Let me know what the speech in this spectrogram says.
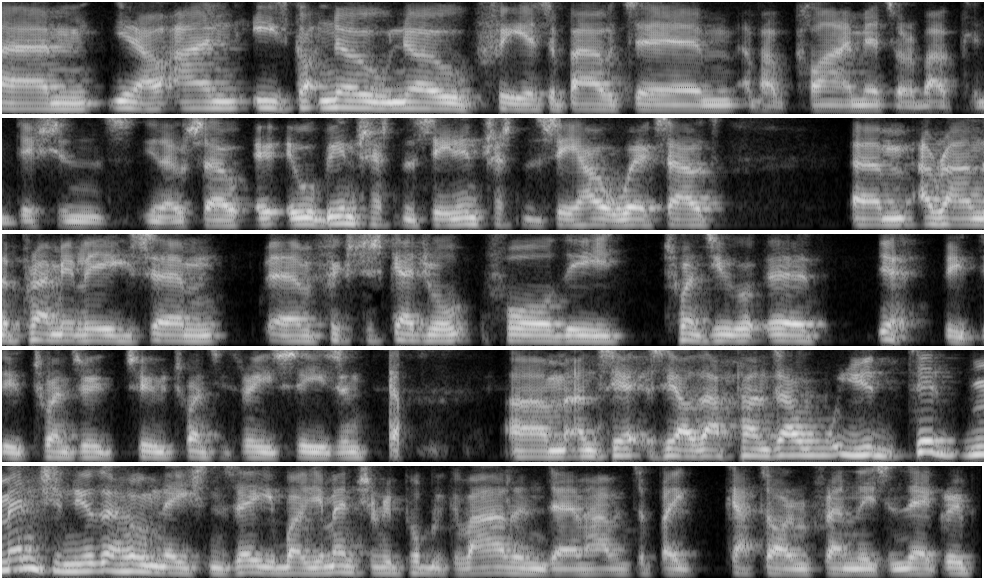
um, you know, and he's got no no fears about um, about climate or about conditions. You know, so it, it will be interesting to see. Interesting to see how it works out um, around the Premier League's um, um, fixture schedule for the twenty uh, yeah the, the 22-23 season. Um, and see, see how that pans out. You did mention the other home nations there. Well, you mentioned Republic of Ireland um, having to play Qatar and friendlies in their group.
